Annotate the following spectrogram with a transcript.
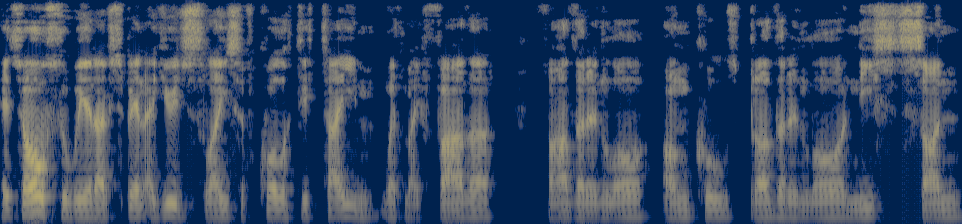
It's also where I've spent a huge slice of quality time with my father, father-in-law, uncles, brother-in-law, niece, son,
